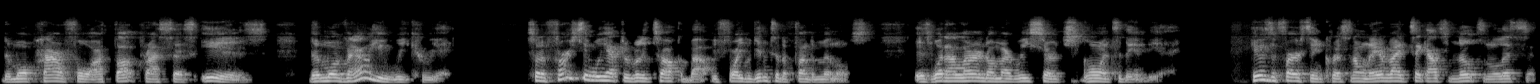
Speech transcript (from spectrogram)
The more powerful our thought process is, the more value we create. So, the first thing we have to really talk about before even get into the fundamentals is what I learned on my research going to the NBA. Here's the first thing, Chris, and I want everybody to take out some notes and listen.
